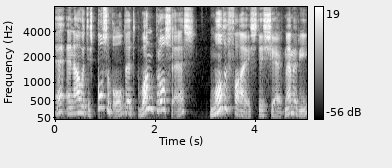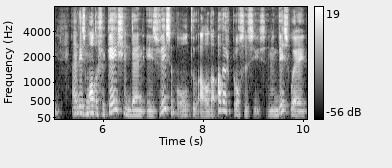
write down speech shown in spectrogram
Uh, and now it is possible that one process modifies this shared memory and this modification then is visible to all the other processes. And in this way,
